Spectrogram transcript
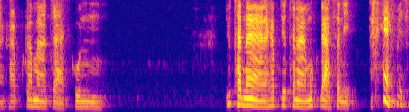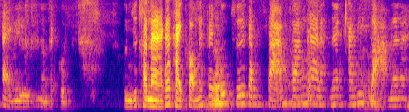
นะครับ ก็มาจากคุณ ยุทธนานะครับ ยุทธนามุกดาสนิท ไม่ใช่ไม่รู้นามสกุล คุณยุทธนาก็ขายของใน Facebook ซื้อกันสามครั้งได้แล้วนะครั้งที่สามแล้วนะ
